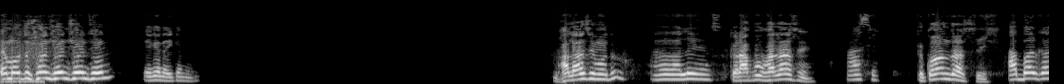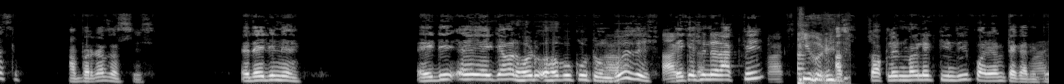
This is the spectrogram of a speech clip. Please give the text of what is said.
এ মধু শোন শোন শোন শোন। এখানে এখানে। ভালো আছে মধু? হ্যাঁ ভালোই আছে। তোর আপু ভালো আছে? আছে। তো কোন যাচ্ছিস আব্বার কাছে আব্বার কাছে যাচ্ছিস এই এইডি নে। এইডি এই এইডি আমার হবু- হবু কুটুম বুঝছিস? আচ্ছা। দেখে শুনে রাখবি। চকলেট মকলেট কিন দিবি পরে আমি টাকা দিতে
